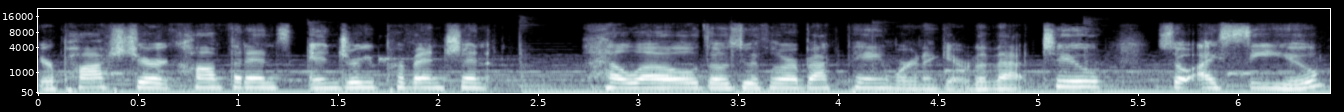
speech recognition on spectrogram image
your posture, confidence, injury prevention. Hello, those with lower back pain, we're going to get rid of that too. So I see you.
